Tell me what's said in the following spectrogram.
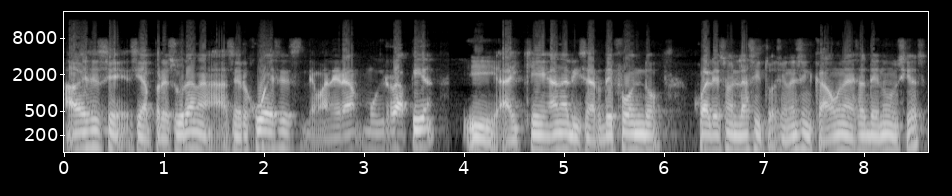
a veces se, se apresuran a hacer jueces de manera muy rápida y hay que analizar de fondo cuáles son las situaciones en cada una de esas denuncias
